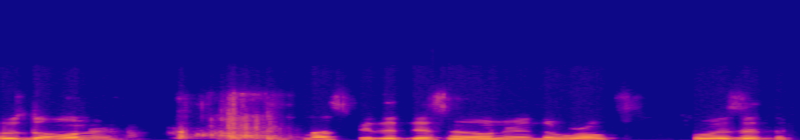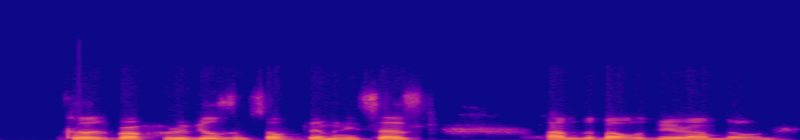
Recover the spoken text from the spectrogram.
Who's the owner? Must be that there's an owner in the world. Who is it? The Kodesh Baruch Hu reveals himself to him and he says, I'm the Bal Habira, I'm the owner.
